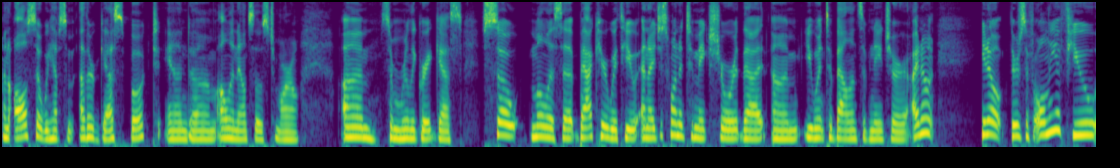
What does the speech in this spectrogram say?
And also we have some other guests booked, and um, I'll announce those tomorrow. Um, some really great guests. So, Melissa, back here with you, and I just wanted to make sure that um, you went to Balance of Nature. I don't, you know, there's only a few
